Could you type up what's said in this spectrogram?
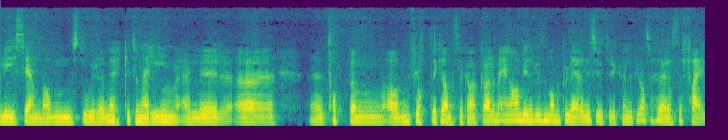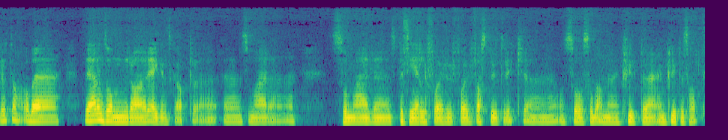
lys av den store, mørke tunnelen, eller eh, eh, toppen av den flotte kransekaka. eller Med en gang man begynner å liksom manipulere disse uttrykkene litt, så høres det feil ut. Da. Og det, det, er en sånn rar egenskap eh, som er eh, som er eh, spesiell for, for faste uttrykk. Eh, og så også da med klype, en klype salt.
